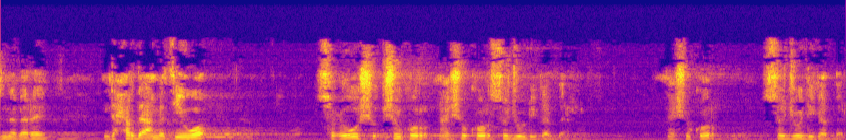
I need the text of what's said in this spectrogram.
ዝነበረ እንድሕር ደኣ መጺእዎ ሽዑ ሹክር ናይ ሹክር ሱጁድ ይገብር። ናይ ሽኩር ሱጁድ ይገብር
